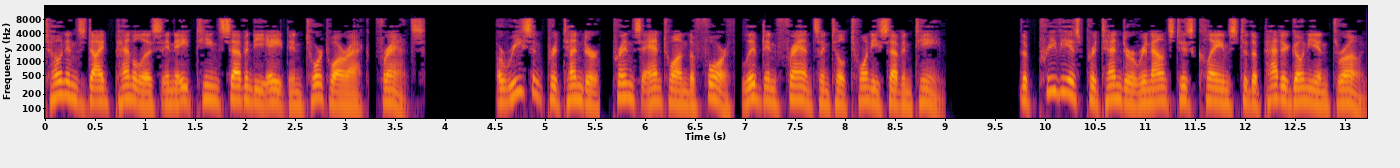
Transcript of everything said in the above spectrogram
Tounens died penniless in 1878 in Tourtoirac, France. A recent pretender, Prince Antoine IV, lived in France until 2017. The previous pretender renounced his claims to the Patagonian throne,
